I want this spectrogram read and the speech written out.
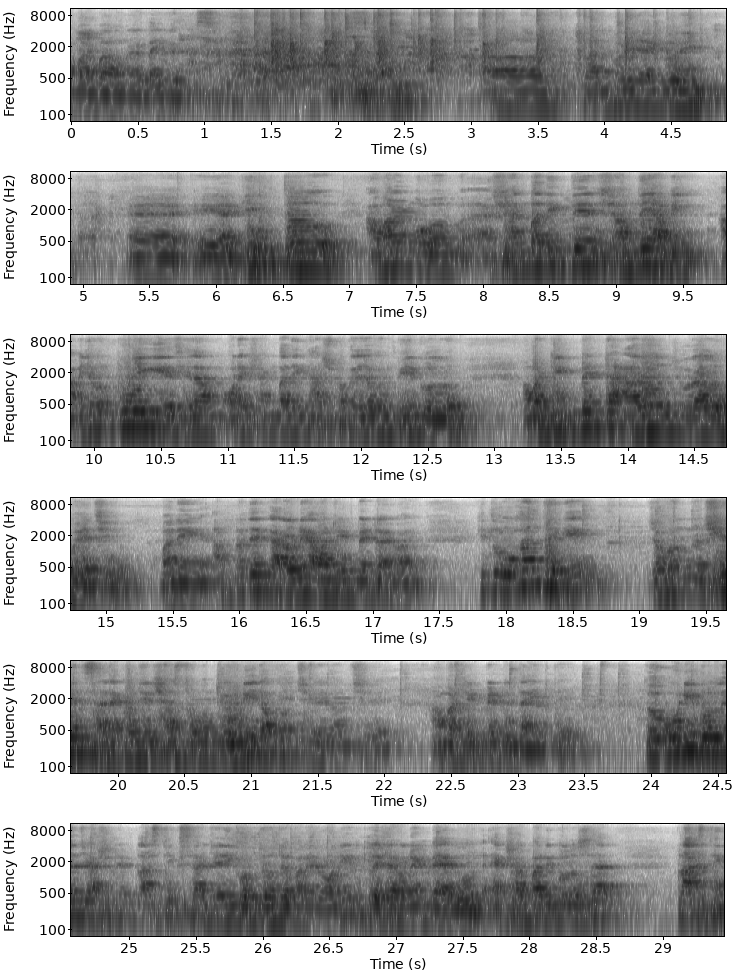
আমার মা ওনার বাইক করে দিচ্ছে তারপরে এক এই আর কি। তো আমার সাংবাদিকদের সামনে আমি আমি যখন পড়ে গিয়েছিলাম, অনেক সাংবাদিক হাসপাতালে যখন ভিড় করল, আমার ট্রিটমেন্টটা আরও জোরালো হয়েছিল। মানে আপনাদের কারণে আমার ট্রিটমেন্টটা হয়। কিন্তু ওখান থেকে যখন সেন স্যার, এখন যিনি স্বাস্থ্যমন্ত্রী, উনি তখন ছিলেন হচ্ছে আমার ট্রিটমেন্টের দায়িত্বে, তো উনি বললেন যে আসলে প্লাস্টিক সার্জারি করতে হতে পারে অনেক তো এটা অনেক ব্যয়বহুল। এক সাংবাদিক বলল, স্যার প্লাস্টিক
